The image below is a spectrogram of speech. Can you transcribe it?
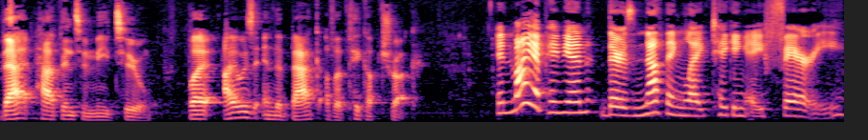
That happened to me too. But I was in the back of a pickup truck. In my opinion, there's nothing like taking a ferry.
